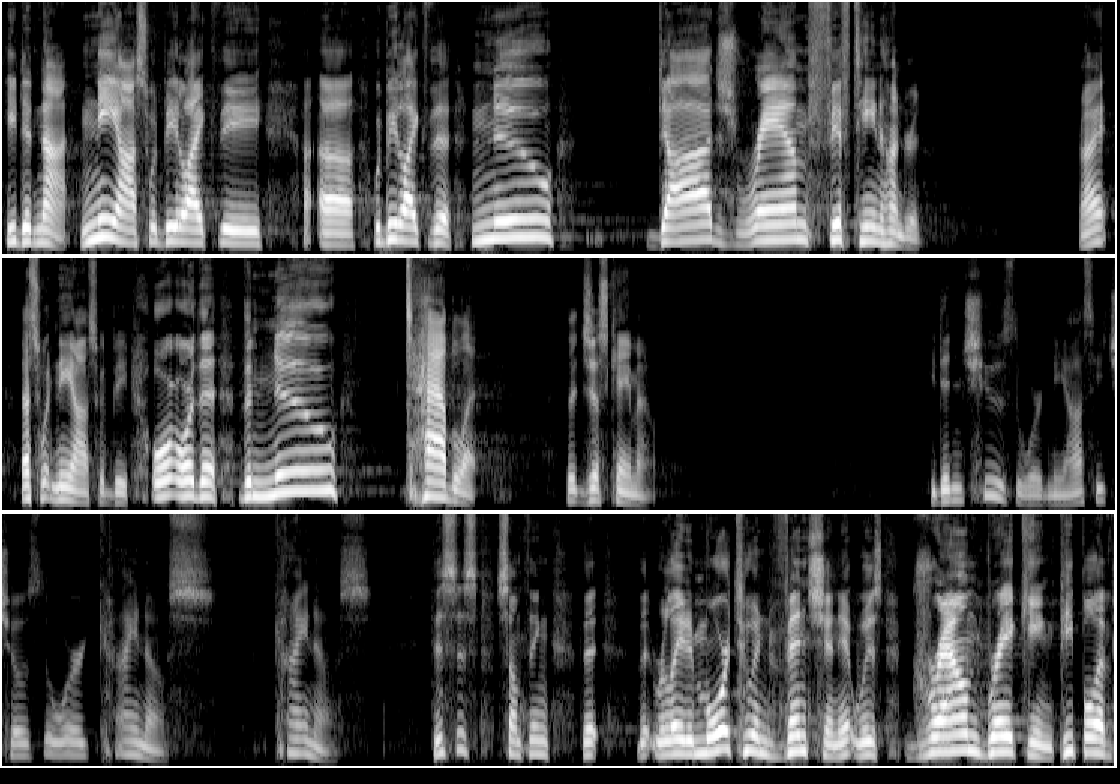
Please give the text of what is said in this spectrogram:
He did not. Neos would be like the, uh, would be like the new Dodge Ram 1500, right? That's what neos would be. Or, or the, the new tablet that just came out. He didn't choose the word neos, he chose the word kainos. Kainos. This is something that, that related more to invention. It was groundbreaking. People have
